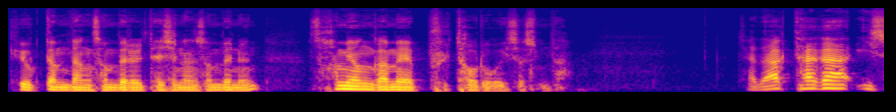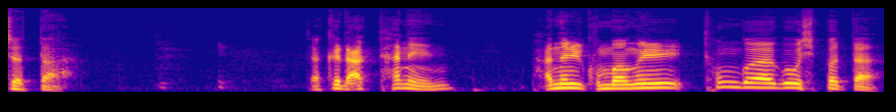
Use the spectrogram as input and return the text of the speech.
교육 담당 선배를 대신한 선배는 사명감에 불타오르고 있었습니다. 자, 낙타가 있었다. 자, 그 낙타는 바늘 구멍을 통과하고 싶었다.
